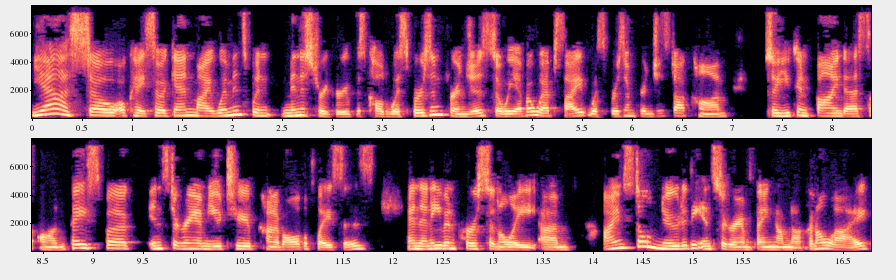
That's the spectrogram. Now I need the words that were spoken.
Yeah. So, okay. So again, my women's ministry group is called Whispers and Fringes. So we have a website, whispersandfringes.com. So you can find us on Facebook, Instagram, YouTube, kind of all the places. And then even personally, um, I'm still new to the Instagram thing. I'm not going to lie,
